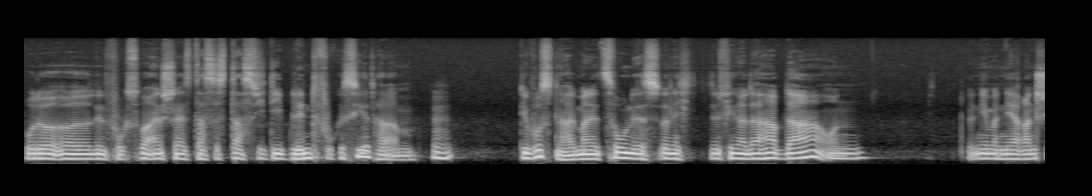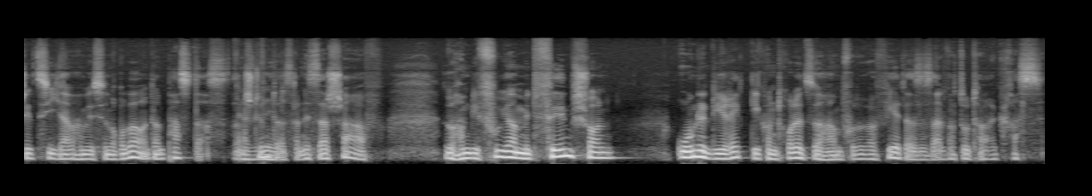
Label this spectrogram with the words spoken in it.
wo du äh, den Fokus einstellst, das ist das, wie die blind fokussiert haben. Mhm. Die wussten halt, meine Zone ist, wenn ich den Finger da habe, da und wenn jemand näher ran steht, ziehe ich einfach ein bisschen rüber und dann passt das. Dann Ja, stimmt wild. das, dann ist das scharf. So haben die früher mit Film schon, ohne direkt die Kontrolle zu haben, fotografiert. Das ist einfach total krass.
